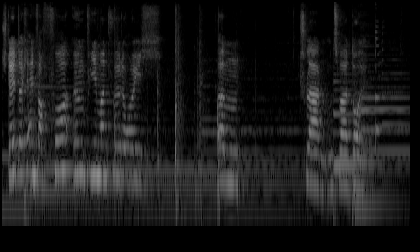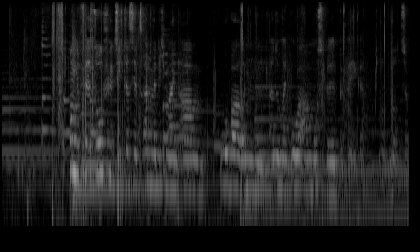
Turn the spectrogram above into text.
Stellt euch einfach vor, irgendjemand würde euch ähm, schlagen. Und zwar doll. Ungefähr so fühlt sich das jetzt an, wenn ich meinen Arm oberen, also meinen Oberarmmuskel bewege und nutze.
